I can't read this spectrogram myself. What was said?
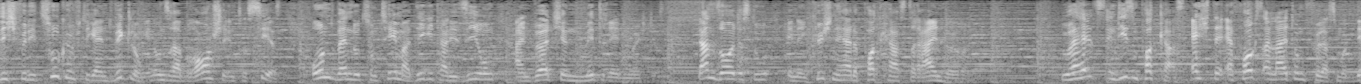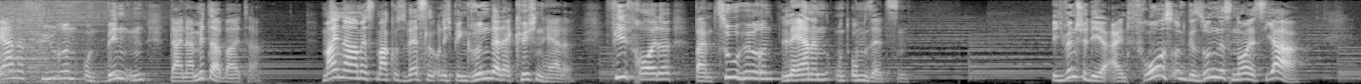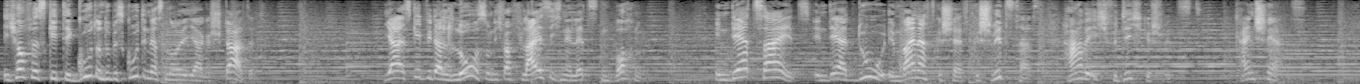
dich für die zukünftige Entwicklung in unserer Branche interessierst und wenn du zum Thema Digitalisierung ein Wörtchen mitreden möchtest, dann solltest du in den Küchenherde Podcast reinhören. Du erhältst in diesem Podcast echte Erfolgsanleitungen für das moderne Führen und Binden deiner Mitarbeiter. Mein Name ist Markus Wessel und ich bin Gründer der Küchenherde. Viel Freude beim Zuhören, Lernen und Umsetzen. Ich wünsche dir ein frohes und gesundes neues Jahr. Ich hoffe, es geht dir gut und du bist gut in das neue Jahr gestartet. Ja, es geht wieder los und ich war fleißig in den letzten Wochen. In der Zeit, in der du im Weihnachtsgeschäft geschwitzt hast, habe ich für dich geschwitzt. Kein Scherz.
